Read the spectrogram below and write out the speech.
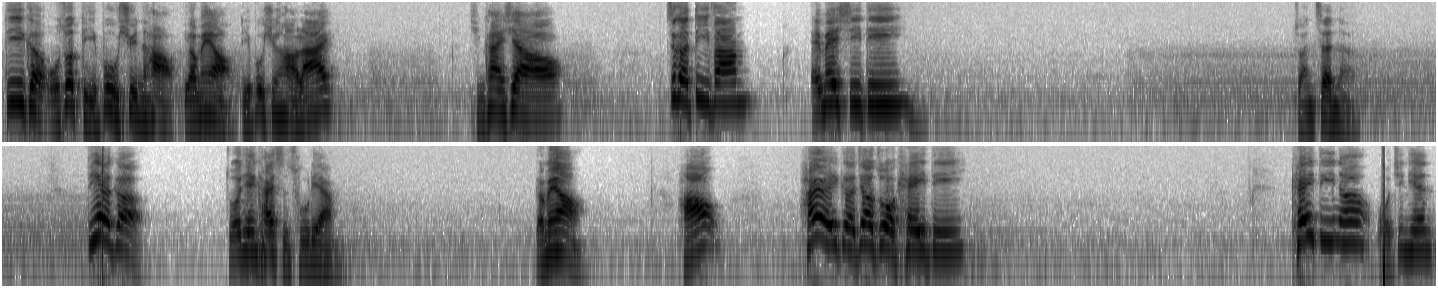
第一个，我说底部讯号有没有？底部讯号来，请看一下哦，这个地方。MACD 转正了。第二个，昨天开始出量，有没有？好，还有一个叫做 KD。KD 呢？我今天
